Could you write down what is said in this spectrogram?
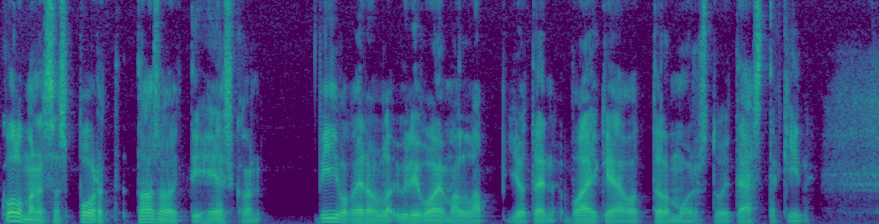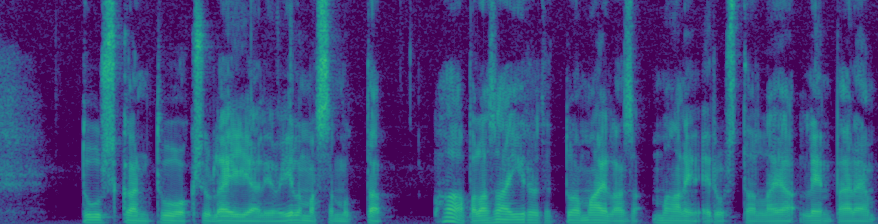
Kolmannessa Sport tasoitti Heskan viivavedolla ylivoimalla, joten vaikea ottelu muodostui tästäkin. Tuskan tuoksu leijaili jo ilmassa, mutta Haapala sai irrotettua mailansa maalin edustalla ja Lempäälän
